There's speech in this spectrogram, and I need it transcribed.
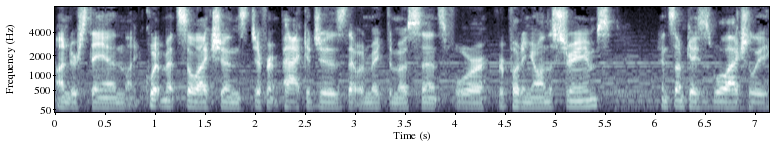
understand like equipment selections, different packages that would make the most sense for for putting on the streams. In some cases, we'll actually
